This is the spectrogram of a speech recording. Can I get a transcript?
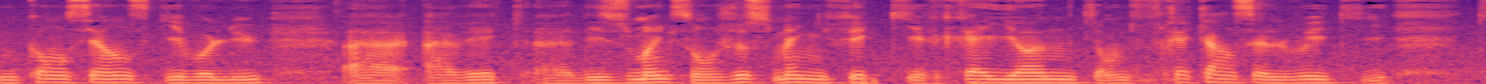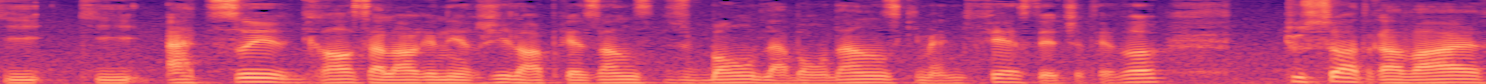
une conscience qui évolue, euh, avec euh, des humains qui sont juste magnifiques, qui rayonnent, qui ont une fréquence élevée, qui, qui, qui attirent grâce à leur énergie, leur présence du bon, de l'abondance, qui manifestent, etc. Tout ça à travers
